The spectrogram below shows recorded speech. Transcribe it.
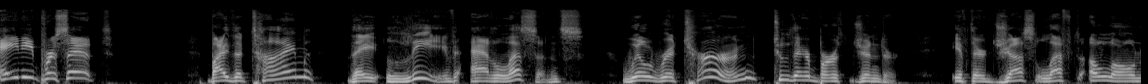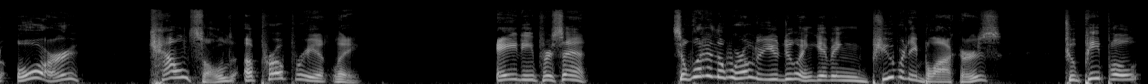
80%. By the time they leave adolescence, will return to their birth gender if they're just left alone or counseled appropriately. 80%. So, what in the world are you doing giving puberty blockers to people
